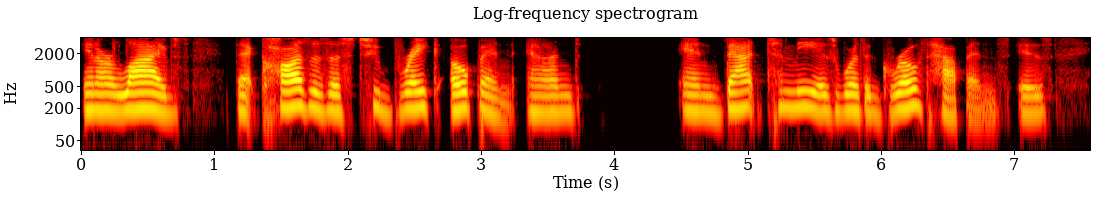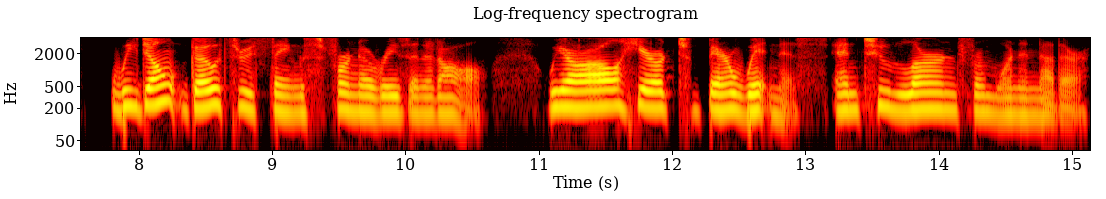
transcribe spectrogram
in our lives that causes us to break open and and that to me is where the growth happens is we don't go through things for no reason at all. We are all here to bear witness and to learn from one another.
